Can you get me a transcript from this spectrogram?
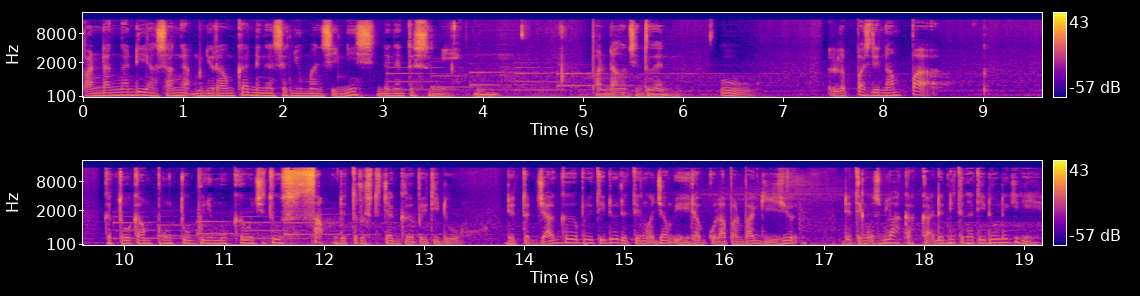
Pandangan dia yang sangat menyeramkan dengan senyuman sinis dengan tersengih hmm. pandang macam tu kan. Oh. lepas dia nampak ketua kampung tu punya muka macam tu sap dia terus terjaga pada tidur dia terjaga pada tidur dia tengok jam eh dah pukul 8 pagi siut dia tengok sebelah kakak dia ni tengah tidur lagi ni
